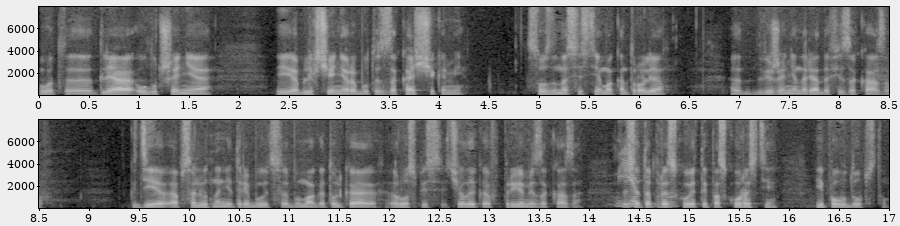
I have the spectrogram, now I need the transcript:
Вот, э, для улучшения и облегчения работы с заказчиками создана система контроля э, движения нарядов и заказов, где абсолютно не требуется бумага, только роспись человека в приеме заказа. То есть Я это поняла. происходит и по скорости, и по удобству.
